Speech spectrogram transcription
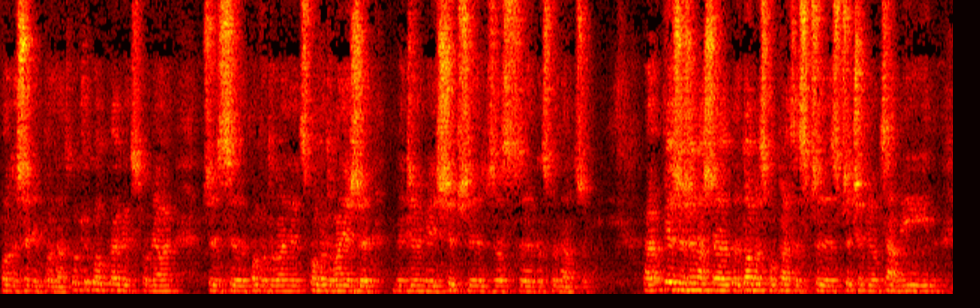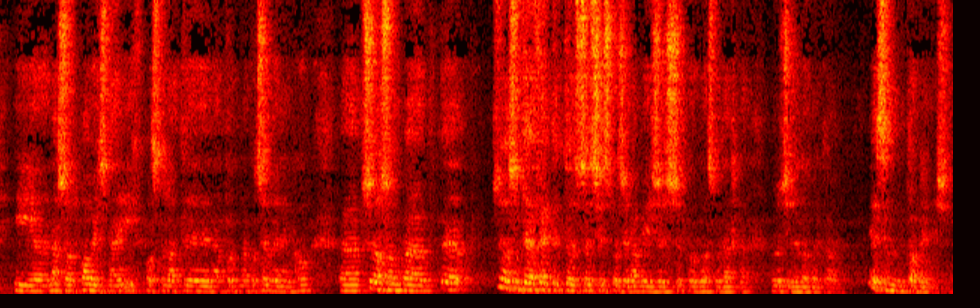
podnoszenie podatków, tylko tak jak wspomniałem, przez powodowanie, spowodowanie, że będziemy mieli szybszy wzrost gospodarczy. Wierzę, że nasza dobra współpraca z, z przedsiębiorcami i, i, e, nasza odpowiedź na ich postulaty, na, na potrzeby rynku e, przynoszą, e, przynoszą te efekty, które się spodziewamy i że szybko gospodarka wróci na dobre tory. Jestem dobrej myśli.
